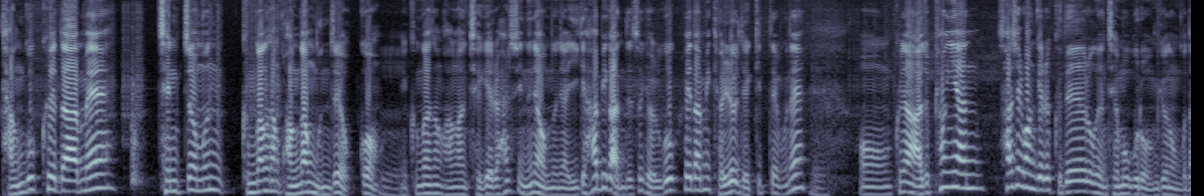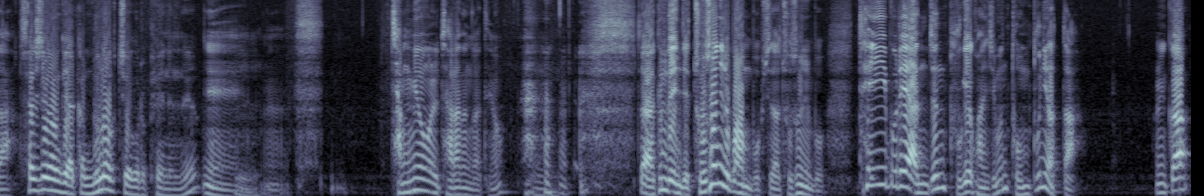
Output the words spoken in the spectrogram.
당국 회담의 쟁점은 금강산 관광 문제였고 음. 이 금강산 관광 재개를 할 수 있느냐 없느냐 이게 합의가 안 돼서 결국 회담이 결렬됐기 때문에 음. 어 그냥 아주 평이한 사실관계를 그대로 그냥 제목으로 옮겨놓은 거다. 사실관계 약간 문학적으로 표현했네요. 예, 음. 어, 장명을 잘하는 것 같아요. 자, 근데 이제 조선일보 한번 봅시다. 조선일보 테이블에 앉은 북의 관심은 돈뿐이었다. 그러니까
